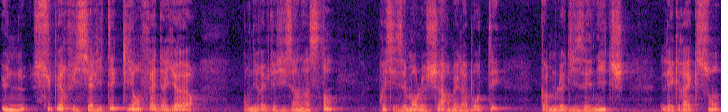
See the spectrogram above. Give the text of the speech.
une superficialité qui en fait d'ailleurs, qu'on y réfléchisse un instant, précisément le charme et la beauté. Comme le disait Nietzsche, les Grecs sont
